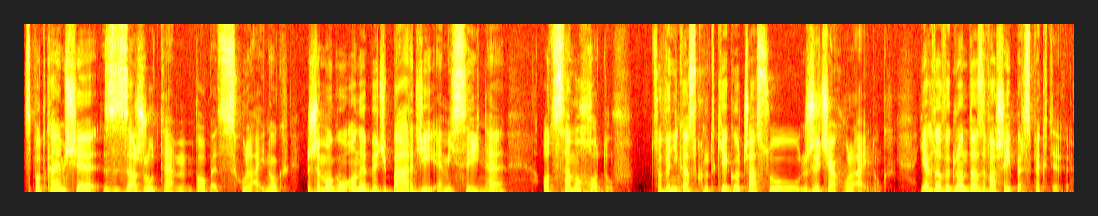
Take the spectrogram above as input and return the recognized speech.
Spotkałem się z zarzutem wobec hulajnóg, że mogą one być bardziej emisyjne od samochodów co wynika z krótkiego czasu życia hulajnóg. Jak to wygląda z Waszej perspektywy?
